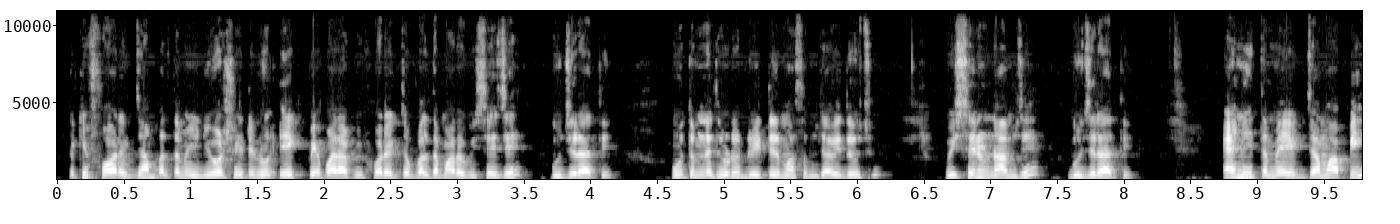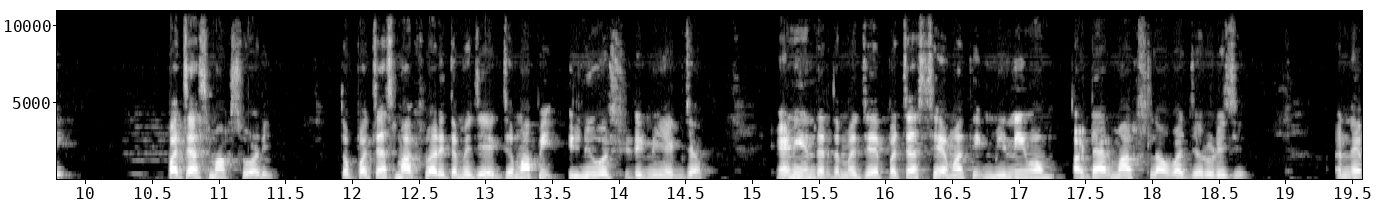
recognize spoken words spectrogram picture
એટલે કે ફોર એક્ઝામ્પલ તમે યુનિવર્સિટીનું એક પેપર આપ્યું ફોર એક્ઝામ્પલ તમારો વિષય છે ગુજરાતી. હું તમને થોડું ડિટેલમાં સમજાવી દઉં છું. વિષયનું નામ છે ગુજરાતી. એની તમે એક્ઝામ આપી પચાસ માર્ક્સવાળી તો પચાસ માર્ક્સવાળી તમે જે એક્ઝામ આપી યુનિવર્સિટીની એક્ઝામ એની અંદર તમે જે પચાસ છે એમાંથી મિનિમમ અઢાર માર્ક્સ લાવવા જરૂરી છે. અને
